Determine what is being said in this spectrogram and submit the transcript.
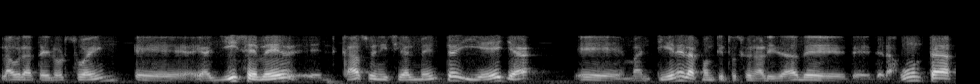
Laura Taylor Swain. Eh, allí se ve el caso inicialmente y ella eh, mantiene la constitucionalidad de, la Junta,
